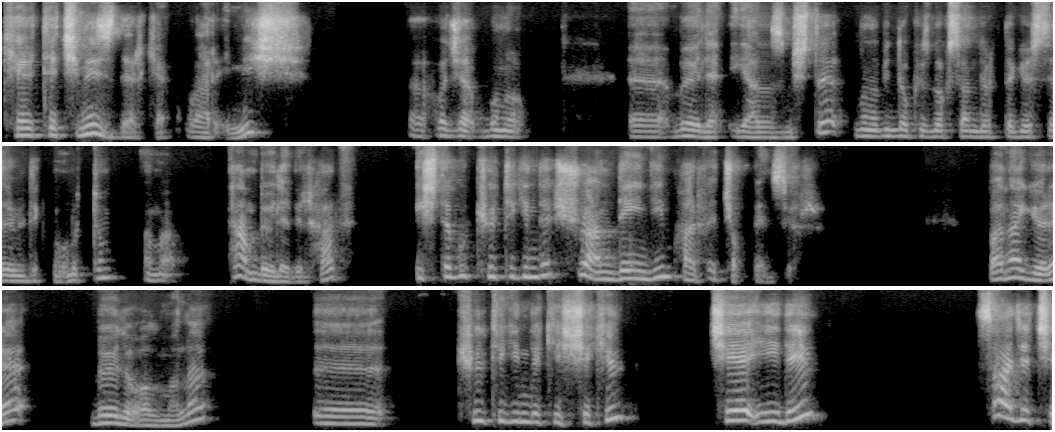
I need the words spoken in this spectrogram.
Kelteçimiz derken var imiş. E, Hoca bunu e, böyle yazmıştı. Bunu 1994'te gösterebildik mi unuttum ama tam böyle bir harf. İşte bu Kültiginde şu an değindiğim harfe çok benziyor. Bana göre böyle olmalı. Ee, Kültigindeki şekil Ç iyi değil, sadece Ç,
